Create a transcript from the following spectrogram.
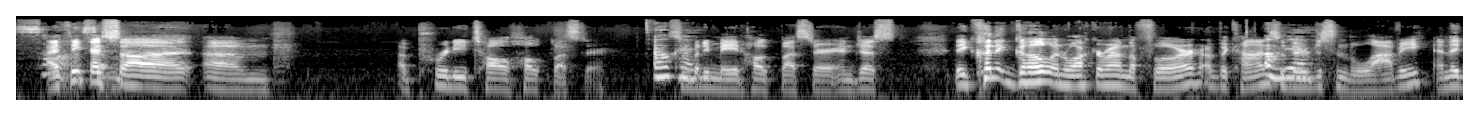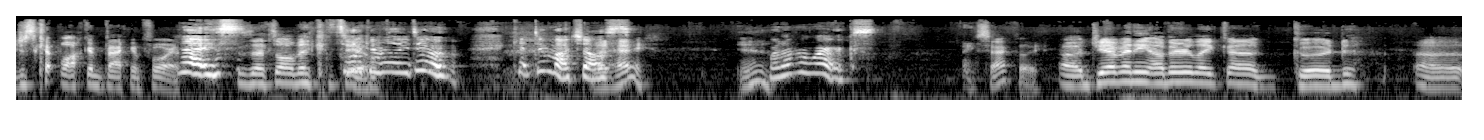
So I think I saw um, a pretty tall Hulkbuster. Okay. Somebody made Hulkbuster and just they couldn't go and walk around the floor of the con, Oh, so they yeah. were just in the lobby and they just kept walking back and forth. Nice. That's all they could do. That's all I can do. really do. Can't do much else. But hey, yeah, Whatever works. exactly. Uh, do you have any other like uh, good, uh,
